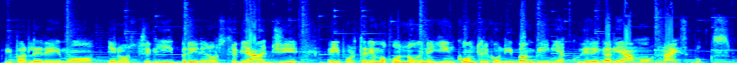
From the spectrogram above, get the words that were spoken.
vi parleremo dei nostri libri, dei nostri viaggi e vi porteremo con noi negli incontri con i bambini a cui regaliamo Nice Books.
